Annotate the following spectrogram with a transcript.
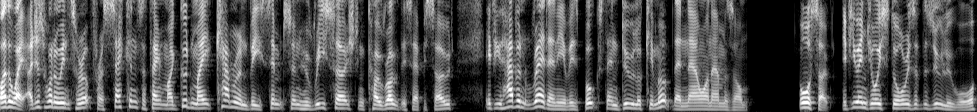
By the way, I just want to interrupt for a second to thank my good mate Cameron V. Simpson, who researched and co wrote this episode. If you haven't read any of his books, then do look him up, they're now on Amazon. Also, if you enjoy stories of the Zulu War,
